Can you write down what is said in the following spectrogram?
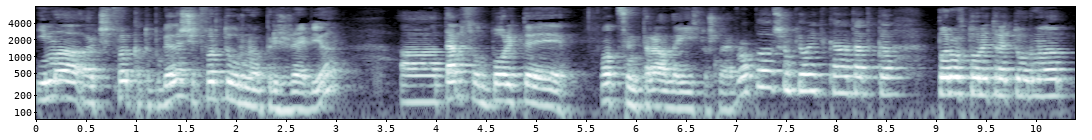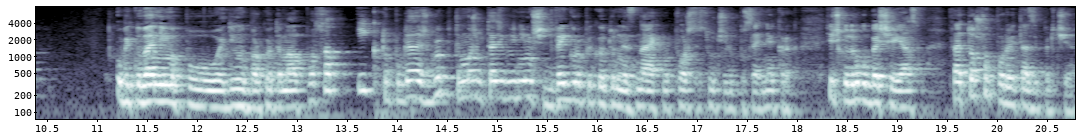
Има четвър... като погледнеш четвърта урна при жребия, а, там са отборите от Централна и Източна Европа, шампиони и така нататък. Първа, втора и трета урна обикновено има по един отбор, който е малко по-слаб. И като погледнеш групите, може би тази година имаше две групи, които не знаехме какво ще се случи до последния кръг. Всичко друго беше ясно. Това е точно поради тази причина.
